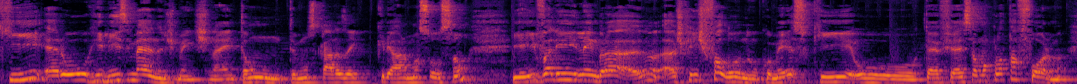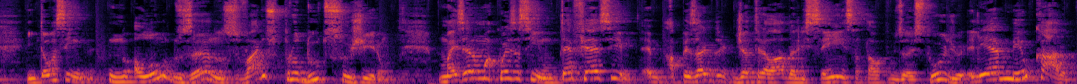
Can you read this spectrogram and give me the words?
que era o release management, né? Então teve uns caras aí que criaram uma solução. E aí vale lembrar, acho que a gente falou no começo que o TFS é uma plataforma. Então assim, ao longo dos anos, vários produtos surgiram. Mas era uma coisa assim, o TFS, é, apesar de atrelado à licença tal com o Visual Studio, ele é meio caro.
